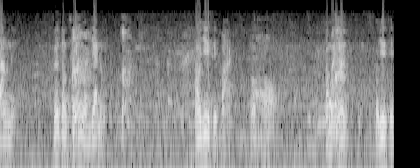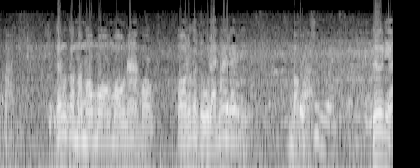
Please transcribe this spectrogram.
ตังค์นี่คือต้องเสียเงินแย่หน่อย เอายี่สิบบาท โอ้โหสมัยนั้นก็ยี่สิบบาท แล้วมันก็มามองมองมองหน้ามองมองแล้วก็ดูลายไม้ลายมือบอกว่าเรือเนี่ย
